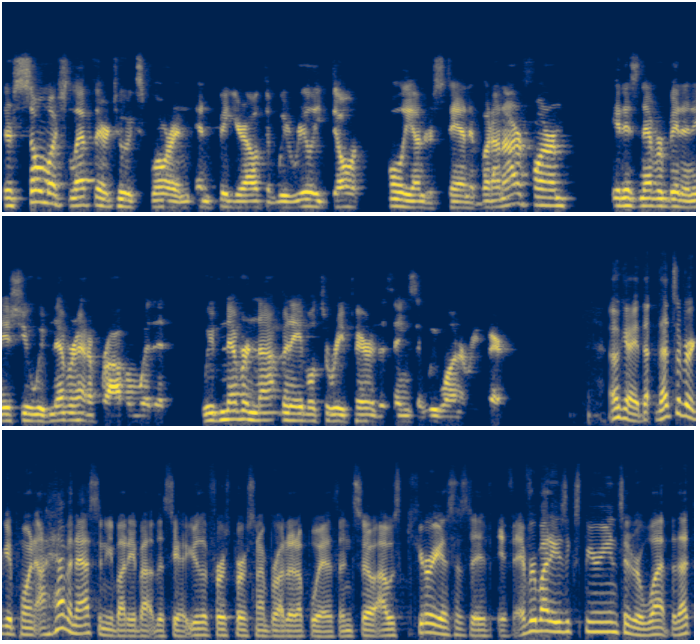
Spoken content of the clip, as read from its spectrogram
there's so much left there to explore and, and figure out that we really don't fully understand it. But on our farm, it has never been an issue. We've never had a problem with it. We've never not been able to repair the things that we want to repair. Okay, that, that's a very good point. I haven't asked anybody about this yet. You're the first person I brought it up with, and so I was curious as to if, if everybody's experienced it or what. But that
